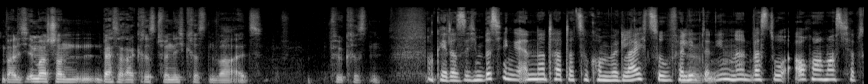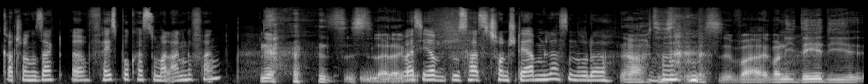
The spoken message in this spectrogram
Weil ich immer schon ein besserer Christ für Nicht-Christen war als für Christen. Okay, dass sich ein bisschen geändert hat, dazu kommen wir gleich zu Verliebt Ja. in ihn. Ne? Was du auch noch machst, ich habe es gerade schon gesagt, äh, Facebook hast du mal angefangen. Ja, das ist leider. Ich weiß nicht, ob du es hast schon sterben lassen oder. Ja, das, das war, war eine Idee, die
